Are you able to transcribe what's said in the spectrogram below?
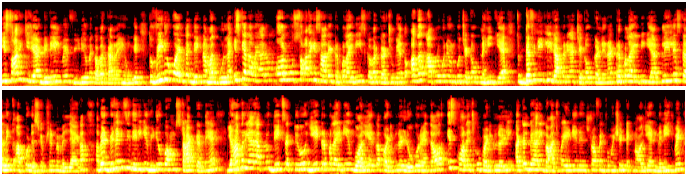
ये सारी चीज़ें यार डिटेल में वीडियो में कवर कर रहे होंगे। तो वीडियो को एंड तक देखना मत भूलना। इसके अलावा यार हम ऑलमोस्ट सारे के सारे ट्रिपल आईटीज कवर कर चुके हैं। तो अगर आप लोगों ने उनको चेकआउट नहीं किया है तो डेफिनेटली जाकर यार चेकआउट कर लेना। ट्रिपल आईटी की यार प्लेलिस्ट का लिंक आपको डिस्क्रिप्शन में मिल जाएगा। अब यार बिना किसी देरी के वीडियो को हम स्टार्ट करते हैं। यहाँ पर यार आप लोग देख सकते हो, ये ट्रिपल आईटीएम ग्वालियर का पर्टिकुलर लोगो रहता है और इस कॉलेज को particularly Atal Bihari Vajpayee Indian Institute of Information Technology and Management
